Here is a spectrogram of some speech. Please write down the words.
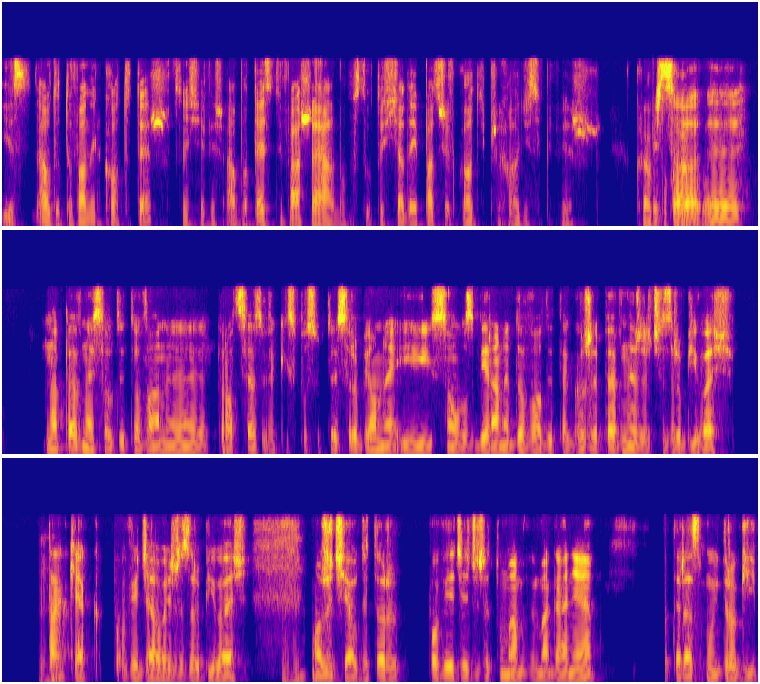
jest audytowany kod też, w sensie, wiesz, albo testy wasze, albo po prostu ktoś siada i patrzy w kod i przechodzi sobie, wiesz, krok wiesz po co, kroku. Y, na pewno jest audytowany proces, w jaki sposób to jest robione i są zbierane dowody tego, że pewne rzeczy zrobiłeś, mhm. tak jak powiedziałeś, że zrobiłeś. Mhm. Może ci audytor powiedzieć, że tu mam wymaganie, to teraz mój drogi,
